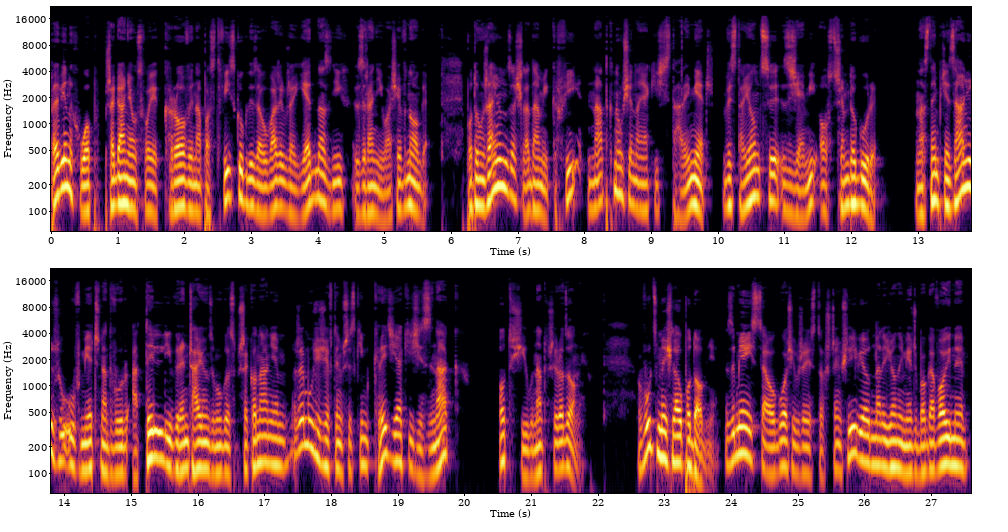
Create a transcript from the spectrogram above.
Pewien chłop przeganiał swoje krowy na pastwisku, gdy zauważył, że jedna z nich zraniła się w nogę. Podążając za śladami krwi, natknął się na jakiś stary miecz, wystający z ziemi ostrzem do góry. Następnie zaniósł ów miecz na dwór Atylli, wręczając mu go z przekonaniem, że musi się w tym wszystkim kryć jakiś znak od sił nadprzyrodzonych. Wódz myślał podobnie. Z miejsca ogłosił, że jest to szczęśliwie odnaleziony miecz Boga Wojny,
